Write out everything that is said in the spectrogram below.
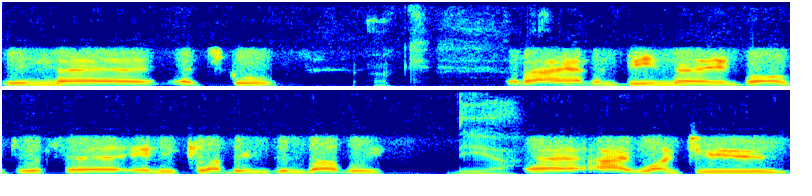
in uh, at school. Okay. But I haven't been uh, involved with uh, any club in Zimbabwe. Yeah. Uh, I want to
